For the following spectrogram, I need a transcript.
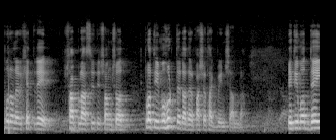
পূরণের ক্ষেত্রে শাপলা স্মৃতি সংসদ প্রতি মুহূর্তে তাদের পাশে থাকবে ইনশাল্লাহ ইতিমধ্যেই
